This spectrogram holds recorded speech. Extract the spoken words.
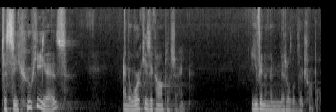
to see who he is and the work he's accomplishing, even in the middle of the trouble.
